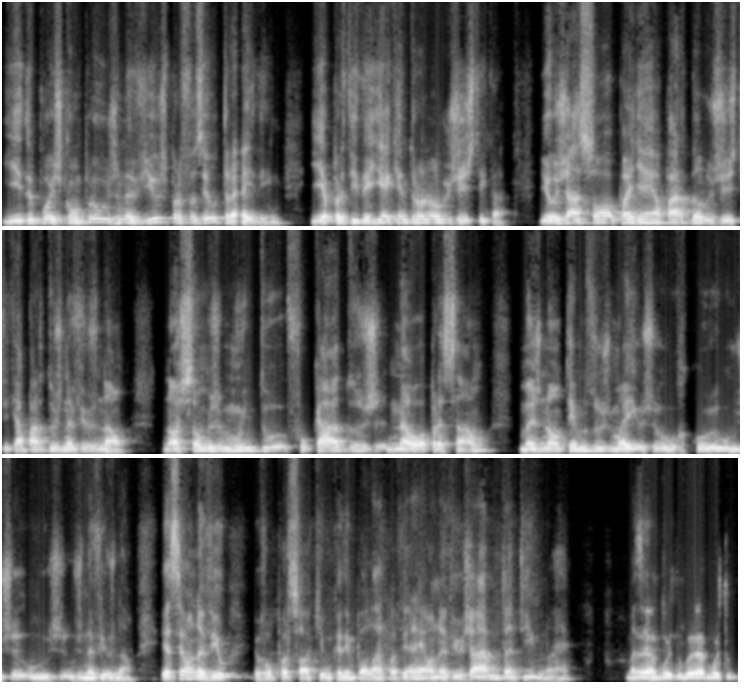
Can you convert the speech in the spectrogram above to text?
e depois comprou os navios para fazer o trading. E a partir daí é que entrou na logística. Eu já só apanhei a parte da logística, a parte dos navios não. Nós somos muito focados na operação, mas não temos os meios, os, os, os navios não. Esse é um navio, eu vou pôr só aqui um bocadinho para o lado para ver, é um navio já muito antigo, não é? Mas é, é muito, muito, é muito,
